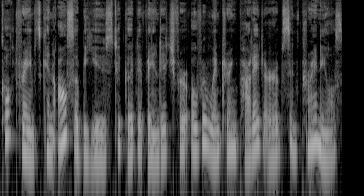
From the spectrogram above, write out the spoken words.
Cold frames can also be used to good advantage for overwintering potted herbs and perennials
